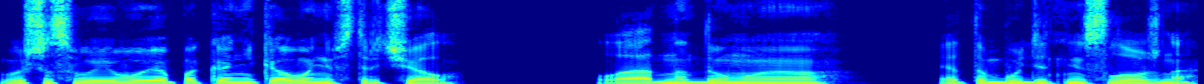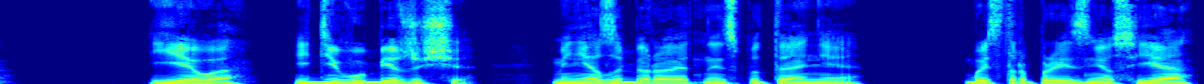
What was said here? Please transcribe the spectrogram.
Выше своего я пока никого не встречал. Ладно, думаю, это будет несложно. Ева, иди в убежище. Меня забирают на испытание. Быстро произнес я,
